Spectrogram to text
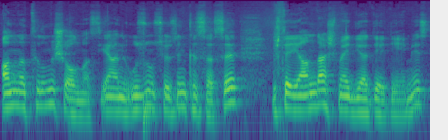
anlatılmış olması. Yani uzun sözün kısası işte yandaş medya dediğimiz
